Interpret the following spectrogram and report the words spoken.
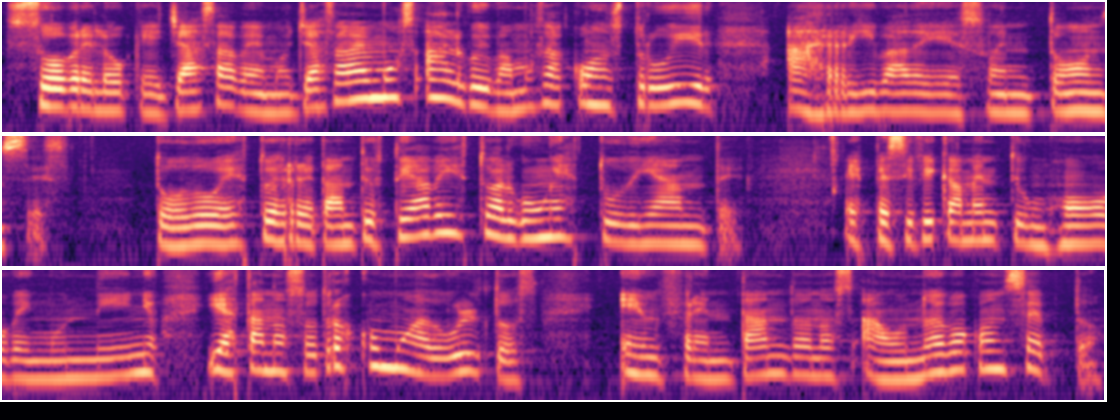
sobre lo que ya sabemos. Ya sabemos algo y vamos a construir arriba de eso. Entonces, todo esto es retante. ¿Usted ha visto algún estudiante? específicamente un joven, un niño y hasta nosotros como adultos enfrentándonos a un nuevo concepto,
